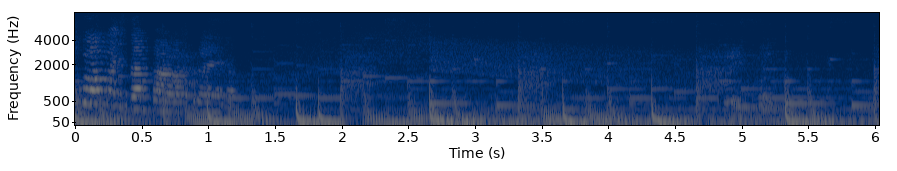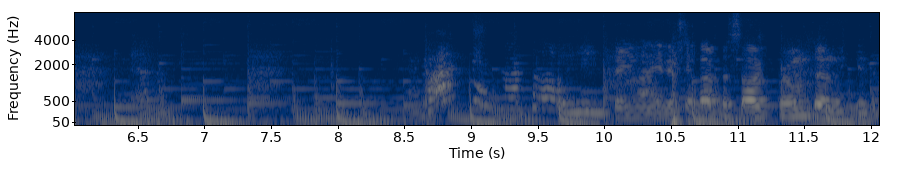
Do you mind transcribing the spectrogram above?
Não vou mais dar bala pra ela. Agora tem exato lá. Tem live aqui, agora o pessoal aqui perguntando aqui. né?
